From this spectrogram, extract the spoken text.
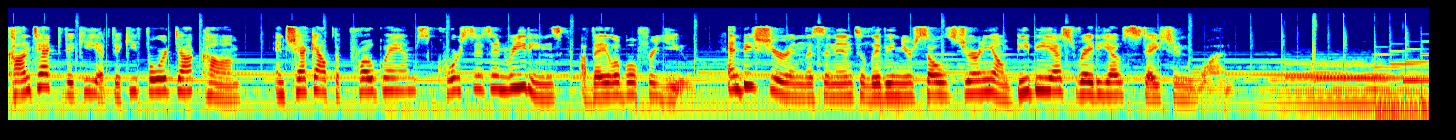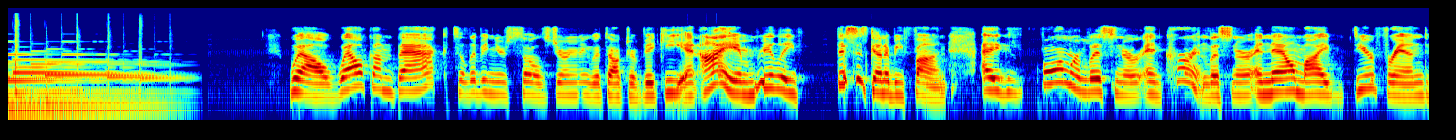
Contact Vikke at VickiFord.com and check out the programs, courses, and readings available for you. And be sure and listen in to Living Your Soul's Journey on BBS Radio Station 1. Well, welcome back to Living Your Soul's Journey with Dr. Vikke. And I am really, this is going to be fun. A former listener and current listener, and now my dear friend,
